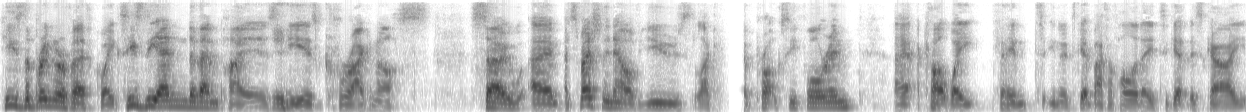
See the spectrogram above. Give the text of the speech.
He's the bringer of earthquakes. He's the end of empires. Yeah. He is Kragnos. So, um, especially now I've used like a proxy for him. Uh, I can't wait for him to, you know, to get back off holiday to get this guy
